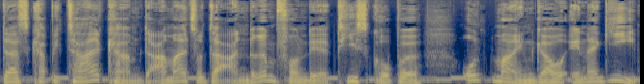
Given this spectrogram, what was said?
Das Kapital kam damals unter anderem von der Thies-Gruppe und Maingau Energie.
